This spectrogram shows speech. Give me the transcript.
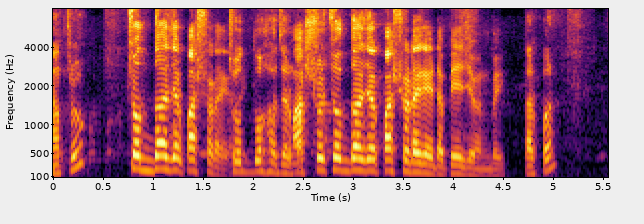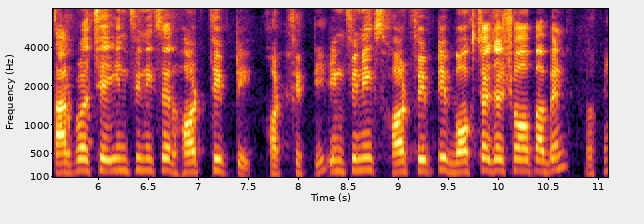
মাত্র? চোদ্দ হাজার পাঁচশো টাকা চোদ্দ হাজার মাত্র চোদ্দ হাজার পাঁচশো টাকা এটা পেয়ে যাবেন ভাই। তারপর? তারপর হচ্ছে ইনফিনিক্স এর Hot fifty Hot fifty Infinix Hot fifty box charger সহ পাবেন। ওকে।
